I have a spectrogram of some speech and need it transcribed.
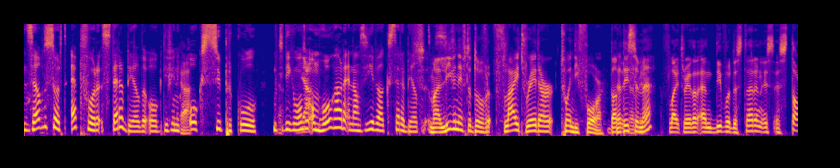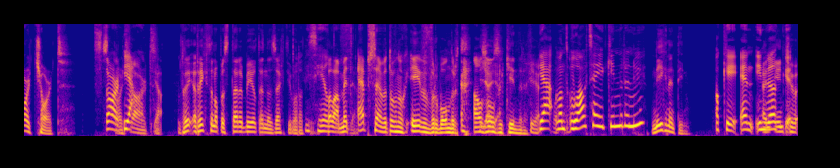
Eenzelfde soort app voor sterrenbeelden ook. Die vind ik Ja. ook super cool. Moet je die gewoon Ja. zo omhoog houden en dan zie je welk sterrenbeeld het is. Maar Lieven heeft het over Flight Radar 24. Dat, is hem, hè? Flight Radar. En die voor de sterren is een star chart. Start Ja. chart. Ja. Ri- Richten op een sterrenbeeld en dan zegt hij wat het Dat is. is heel Voilà, tof. met apps zijn we toch nog even verwonderd als Ja, ja. onze kinderen. Ja, want hoe oud zijn je kinderen nu? 9 en 10. Oké, en, in en welke, eentje,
